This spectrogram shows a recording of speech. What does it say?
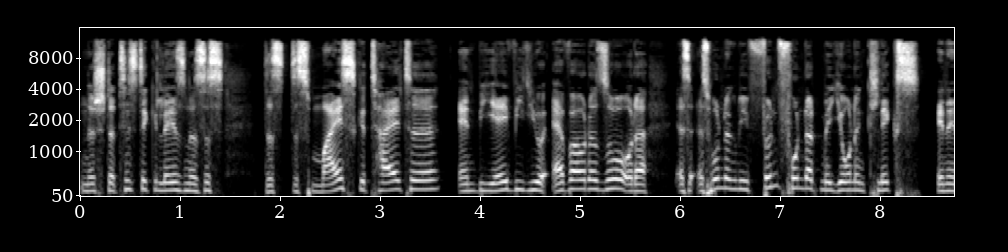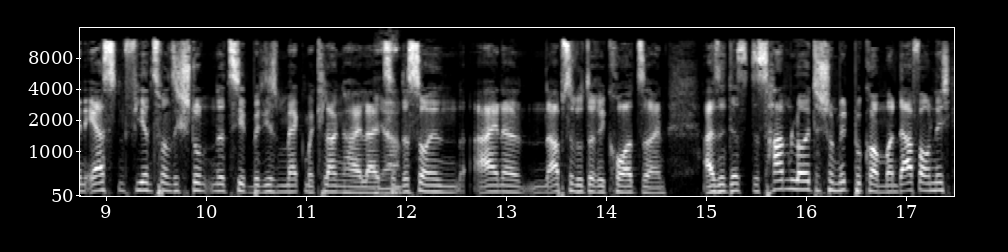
eine Statistik gelesen, das ist das, das meistgeteilte NBA-Video ever oder so. Oder es, es wurden irgendwie 500 Millionen Klicks in den ersten 24 Stunden erzielt mit diesen Mac McClung Highlights. Ja. Und das soll eine, ein absoluter Rekord sein. Also das, das haben Leute schon mitbekommen. Man darf auch nicht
